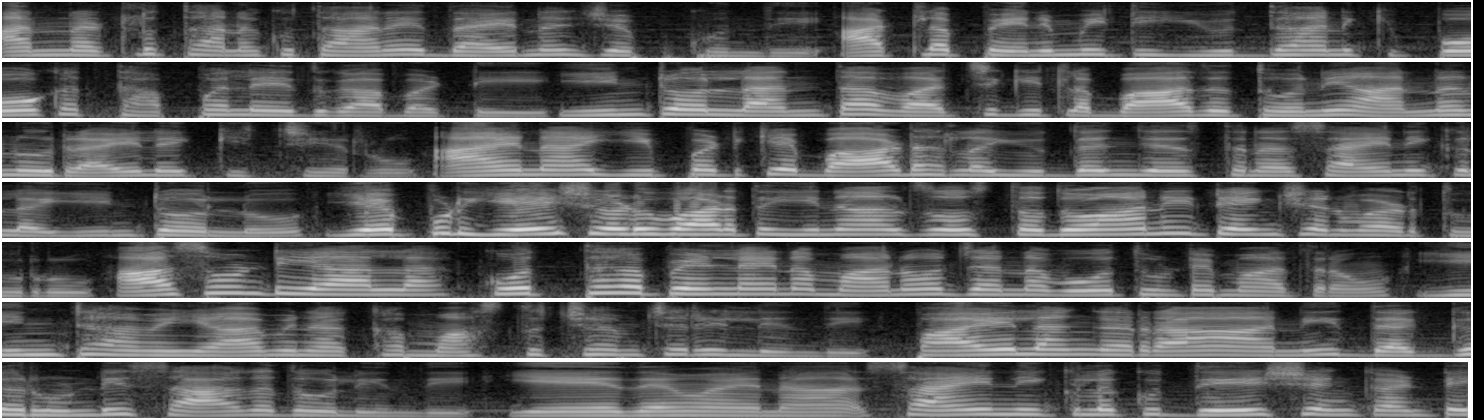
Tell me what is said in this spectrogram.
అన్నట్లు తనకు తానే ధైర్యం చెప్పుకుంది. అట్లా పెనిమిటి యుద్ధానికి పోక తప్పలేదు కాబట్టి ఇంటోళ్ళంతా వచ్చి గిట్ల బాధతోని అన్నను రైలెక్కిచ్చిర్రు. ఆయన ఇప్పటికే బార్డర్ల యుద్ధం చేస్తున్న సైనికుల ఇంటోళ్ళు ఎప్పుడు ఏ చెడు వార్త ఇనాల్సి వస్తుందో అని టెన్షన్ పడుతుర్రు. అసొంటి ఆళ్ళ కొత్తగా పెళ్ళైన మనోజ్ అన్న పోతుంటే మాత్రం ఇంటామె యామినక్క మస్తు చెంచరిల్లింది. పాయలంగా రా అని దగ్గరుండి సాగదోలింది. ఏదేమైనా సైనికులకు దేశం కంటే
